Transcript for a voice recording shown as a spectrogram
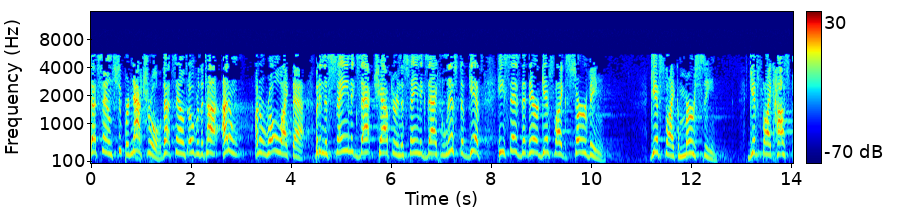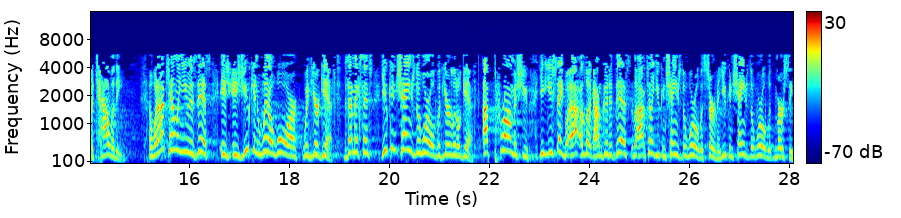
that sounds supernatural. That sounds over the top. I don't, I don't roll like that. But in the same exact chapter, in the same exact list of gifts, he says that there are gifts like serving, gifts like mercy, gifts like hospitality. And what I'm telling you is this, is, is you can win a war with your gift. Does that make sense? You can change the world with your little gift. I promise you. You, you say, well, I, look, I'm good at this. I'm telling you, you can change the world with serving. You can change the world with mercy.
